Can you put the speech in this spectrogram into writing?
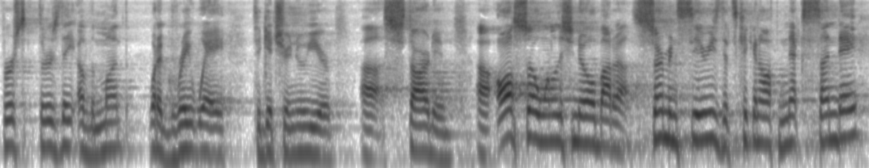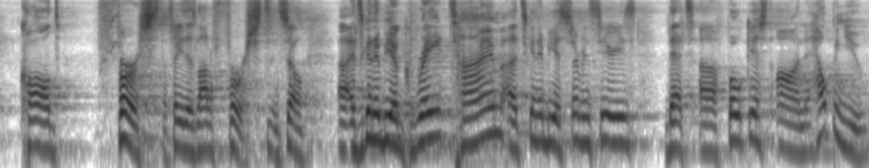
first Thursday of the month. What a great way to get your new year uh, started. Uh, also, want to let you know about a sermon series that's kicking off next Sunday called First. I'll tell you, there's a lot of firsts. And so uh, it's going to be a great time. Uh, it's going to be a sermon series that's uh, focused on helping you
